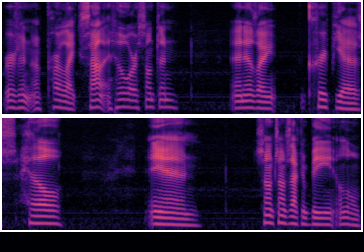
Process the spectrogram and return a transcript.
version of probably like Silent Hill or something. And it was like creepy as hell. And sometimes I can be a little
